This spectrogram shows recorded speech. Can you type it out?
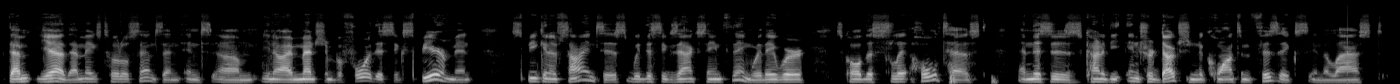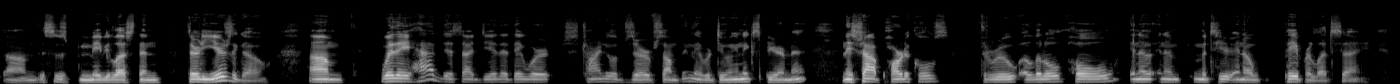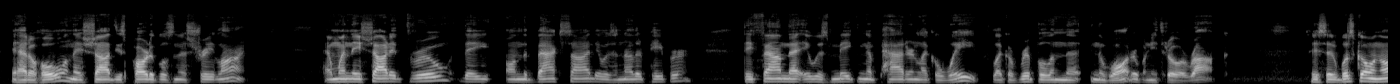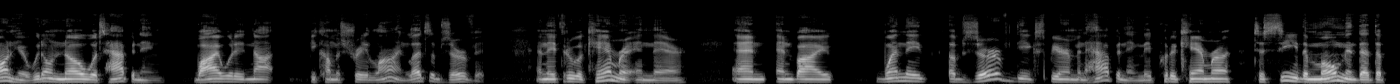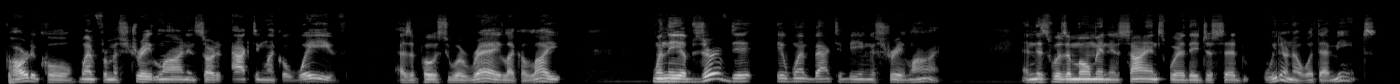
That yeah, that makes total sense. And and um, you know, I mentioned before this experiment. Speaking of scientists, with this exact same thing, where they were, it's called the slit hole test, and this is kind of the introduction to quantum physics in the last. Um, this is maybe less than thirty years ago, um, where they had this idea that they were trying to observe something. They were doing an experiment, and they shot particles through a little hole in a in a material in a paper, let's say they had a hole and they shot these particles in a straight line. And when they shot it through, they on the back side there was another paper. They found that it was making a pattern like a wave, like a ripple in the in the water when you throw a rock. They said, "What's going on here? We don't know what's happening. Why would it not become a straight line? Let's observe it." And they threw a camera in there, and and by when they observed the experiment happening, they put a camera to see the moment that the particle went from a straight line and started acting like a wave as opposed to a ray like a light. When they observed it, it went back to being a straight line and this was a moment in science where they just said we don't know what that means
